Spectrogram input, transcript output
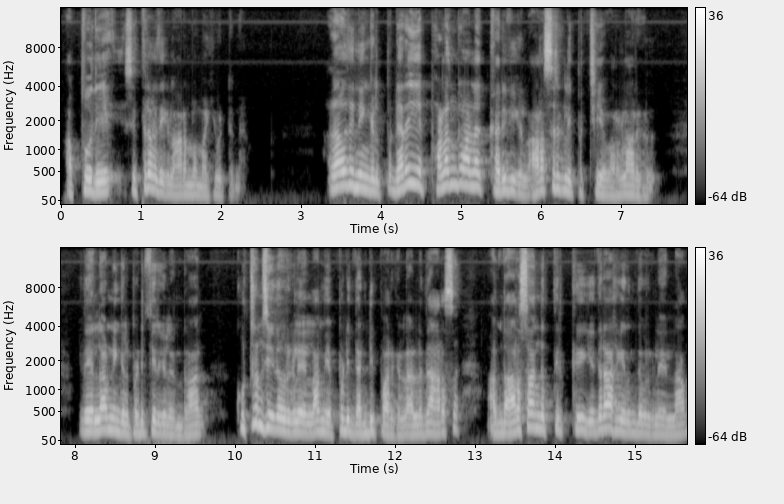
அப்போதே சித்திரவதைகள் ஆரம்பமாகிவிட்டன. அதாவது நீங்கள் நிறைய பழங்கால கருவிகள் அரசர்களை பற்றிய வரலாறுகள் இதையெல்லாம் நீங்கள் படித்தீர்கள் என்றால் குற்றம் செய்தவர்களை எல்லாம் எப்படி தண்டிப்பார்கள்? அல்லது அரச அந்த அரசாங்கத்திற்கு எதிராக இருந்தவர்களை எல்லாம்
